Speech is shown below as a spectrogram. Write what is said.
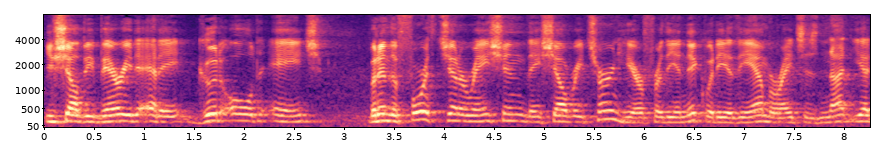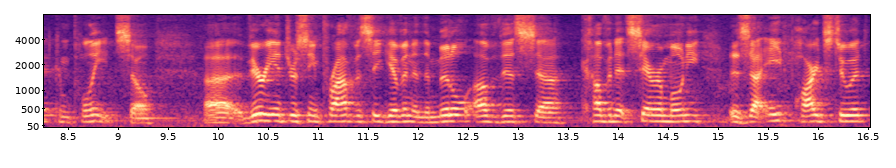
You shall be buried at a good old age. But in the fourth generation they shall return here, for the iniquity of the Amorites is not yet complete. So, uh, very interesting prophecy given in the middle of this uh, covenant ceremony. There's uh, eight parts to it.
